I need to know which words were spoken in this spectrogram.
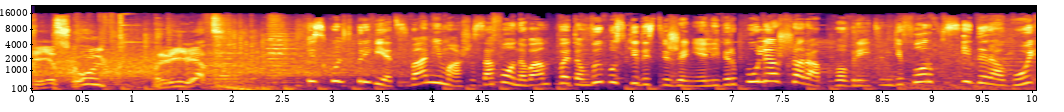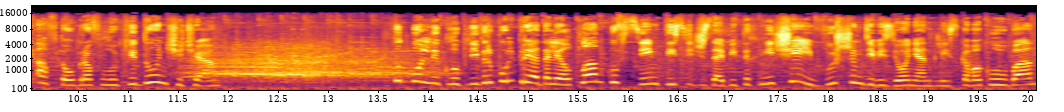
Физкульт, привет! Физкульт привет, с вами Маша Сафонова. В этом выпуске достижения Ливерпуля, Шарапова в рейтинге Forbes и дорогой автограф Луки Дончича. Футбольный клуб «Ливерпуль» преодолел планку в 7 тысяч забитых мячей в высшем дивизионе английского клуба.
